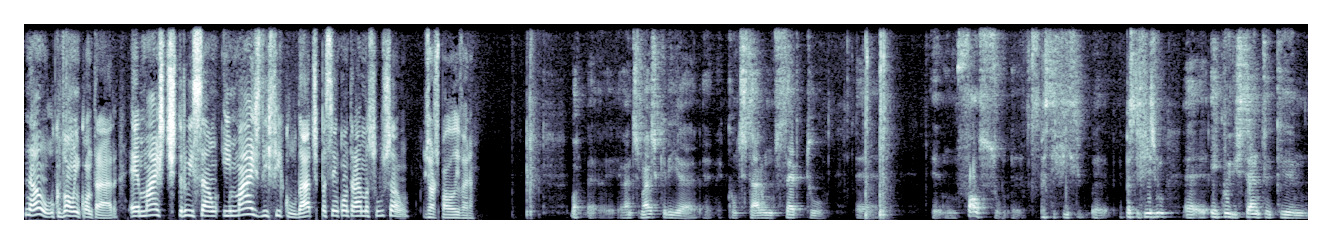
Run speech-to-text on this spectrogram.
não, o que vão encontrar é mais destruição e mais dificuldades para se encontrar uma solução. Jorge Paulo Oliveira. Bom, eh, antes de mais queria eh, contestar um certo eh, um falso eh, pacifismo, eh, pacifismo equidistante que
